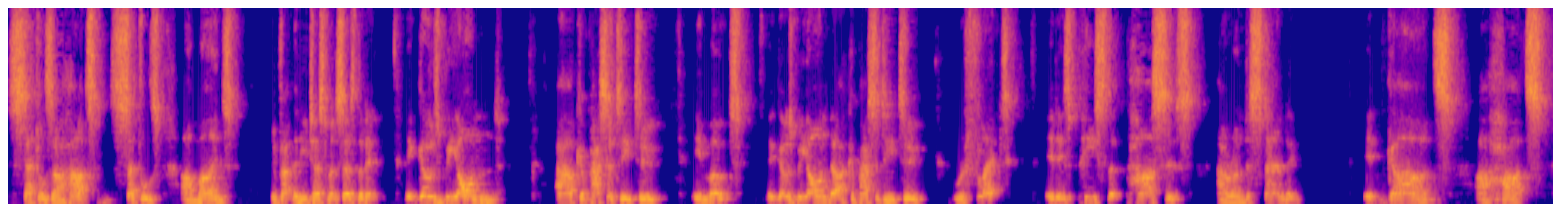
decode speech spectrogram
settles our hearts, settles our minds. In fact, the New Testament says that it, it goes beyond our capacity to emote it goes beyond our capacity to reflect. It is peace that passes our understanding. It guards our hearts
